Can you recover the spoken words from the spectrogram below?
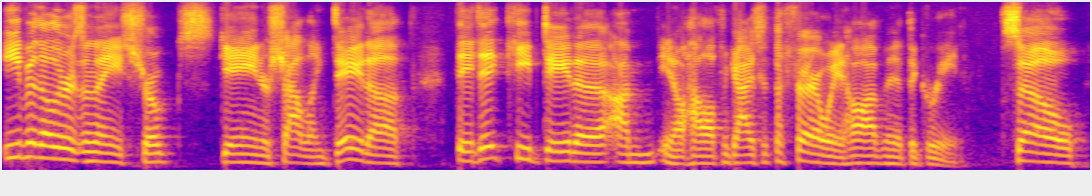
even though there isn't any strokes gain or shot link data, they did keep data on you know how often guys hit the fairway, how often they hit the green. So,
